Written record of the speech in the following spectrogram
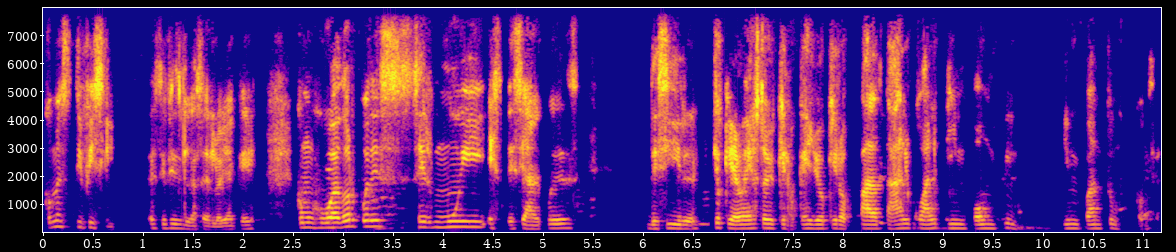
¿cómo es difícil? Es difícil hacerlo, ya que como jugador puedes ser muy especial, puedes decir, yo quiero esto, yo quiero aquello, yo quiero pal, tal cual, pim, pom, pim, pim, pam, tum, como sea.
